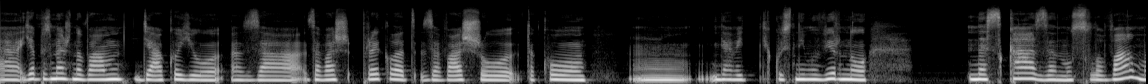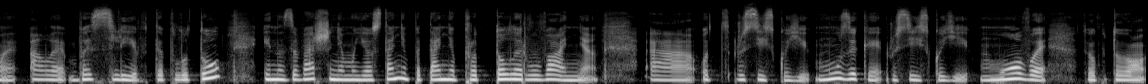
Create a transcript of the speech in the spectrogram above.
Е, Я безмежно вам дякую е, за, за ваш приклад, за вашу таку навіть якусь неймовірну несказану словами, але без слів теплоту. І на завершення моє останнє питання про толерування от російської музики, російської мови. Тобто,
